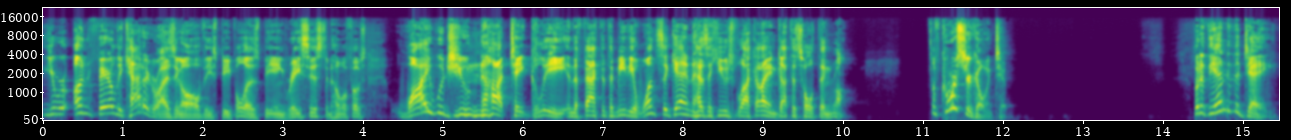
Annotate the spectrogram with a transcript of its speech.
You were unfairly categorizing all of these people as being racist and homophobes. Why would you not take glee in the fact that the media once again has a huge black eye and got this whole thing wrong? Of course you're going to. But at the end of the day,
